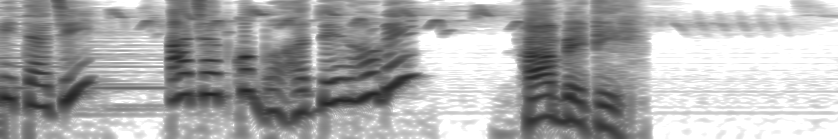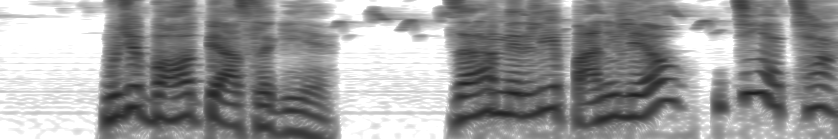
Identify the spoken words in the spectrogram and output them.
पिताजी आज आपको बहुत देर हो गई। हाँ बेटी। मुझे बहुत प्यास लगी है। जरा मेरे लिए पानी ले आओ। जी अच्छा।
